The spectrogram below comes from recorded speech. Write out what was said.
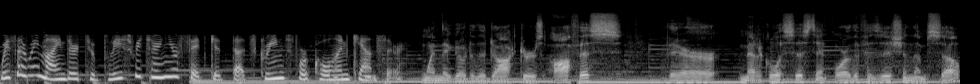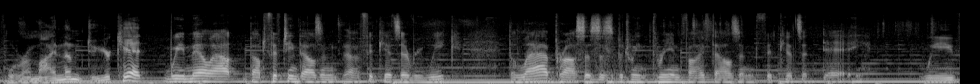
with a reminder to please return your fit kit that screens for colon cancer. When they go to the doctor's office, their medical assistant or the physician themselves will remind them, do your kit. We mail out about 15,000 uh, fit kits every week. The lab processes between three and 5,000 fit kits a day. We've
